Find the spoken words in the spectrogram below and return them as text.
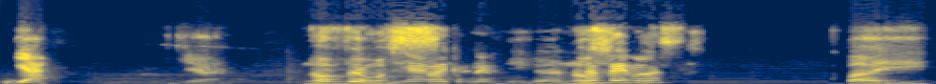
Ya. Ya. Nos vemos. Ya. Nos vemos. Bye.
